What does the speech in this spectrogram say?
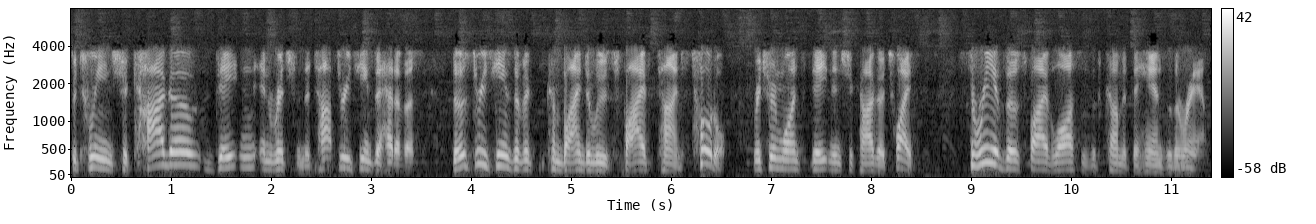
between Chicago, Dayton, and Richmond, the top three teams ahead of us, those three teams have combined to lose five times total. Richmond once, Dayton, and Chicago twice. Three of those five losses have come at the hands of the Rams.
